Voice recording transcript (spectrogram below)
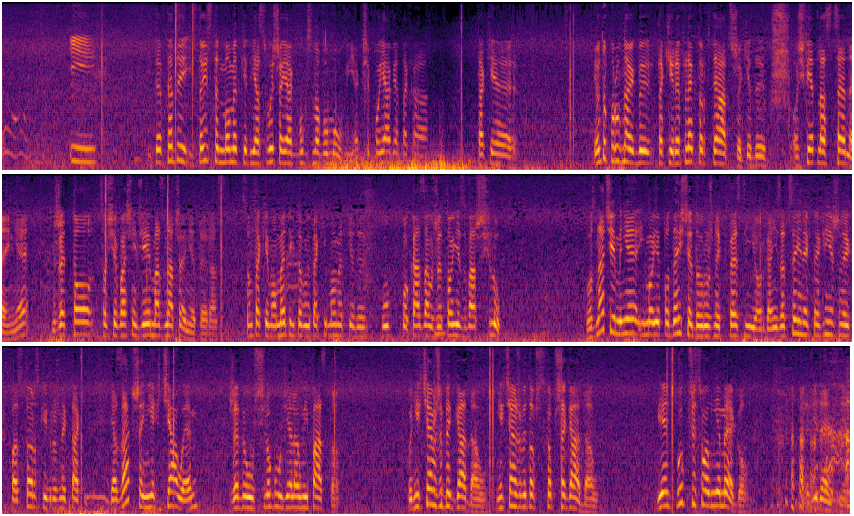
I I te, wtedy to jest ten moment, kiedy ja słyszę, jak Bóg znowu mówi, jak się pojawia taka, takie. Ja bym to porównał jakby taki reflektor w teatrze, kiedy psz, oświetla scenę, nie? Że to, co się właśnie dzieje, ma znaczenie teraz. Są takie momenty i to był taki moment, kiedy Bóg pokazał, że to jest wasz ślub. Bo znacie mnie i moje podejście do różnych kwestii organizacyjnych, technicznych, pastorskich, różnych takich. Ja zawsze nie chciałem, żeby ślubu udzielał mi pastor. Bo nie chciałem, żeby gadał. Nie chciałem, żeby to wszystko przegadał. Więc Bóg przysłał niemego. Ewidentnie.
